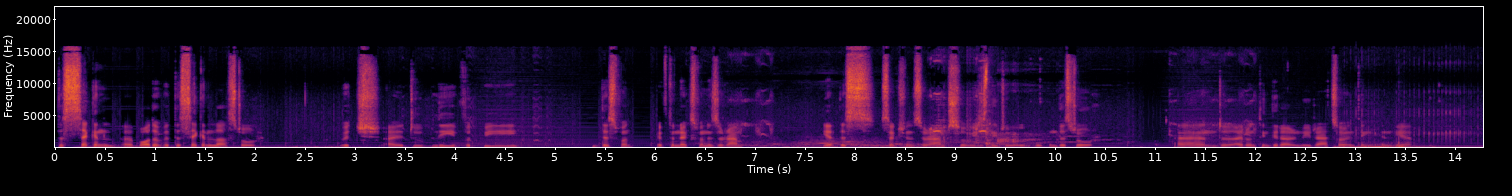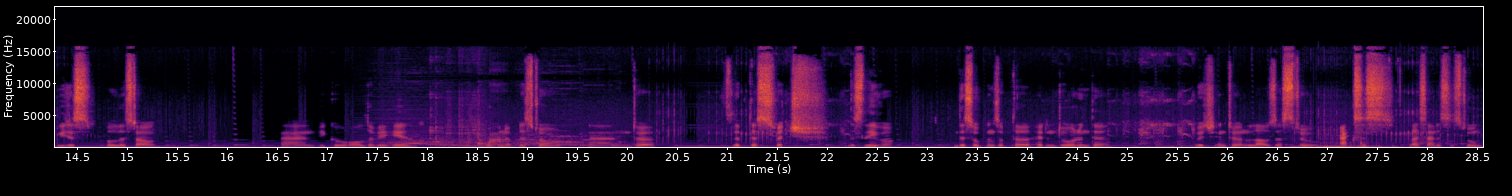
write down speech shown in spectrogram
the second, uh, bother with the second last door, which I do believe would be this one, if the next one is a ramp. Yeah, this section is a ramp, so we just need to open this door and uh, I don't think there are any rats or anything in here we just pull this down and we go all the way here open up this door and uh, flip this switch this lever this opens up the hidden door in there which in turn allows us to access Lysandus' tomb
